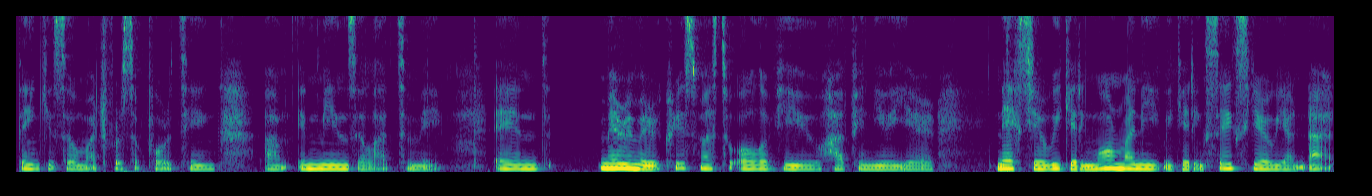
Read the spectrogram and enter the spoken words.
Thank you so much for supporting. Um, it means a lot to me. And Merry, Merry Christmas to all of you. Happy New Year. Next year, we're getting more money, we're getting sexier, we are not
